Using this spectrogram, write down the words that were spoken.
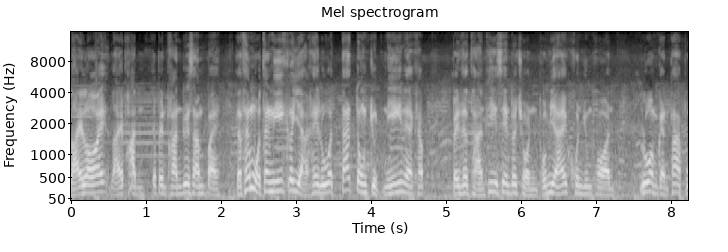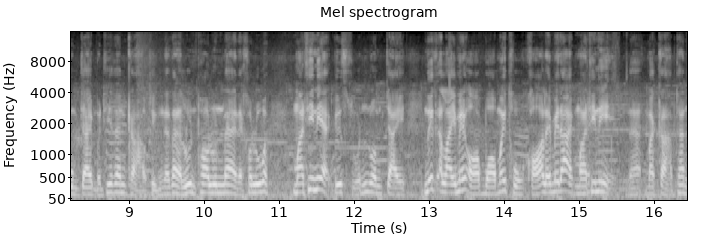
หลายร้อยหลายพันจะเป็นพันด้วยซ้ำไป แต่ทั้งหมดทั้งนี้ก็อยากให้รู้ว่าถ้าตรงจุดนี้เนยครับเป็นสถานที่เส้นพระชน ผมอยากให้คนชุมพรร่วมกันภาคภูมิใจเหมือนที่ท่านกล่าวถึงนะตั้งแต่รุ่นพ่อรุ่นแม่เนี่ยเขารู้ว่ามาที่เนี่ยคือศูนรวมใจ นึกอะไรไม่ออกบอกไม่ถูกขออะไรไม่ได้มาที่นี่นะมากราบท่าน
